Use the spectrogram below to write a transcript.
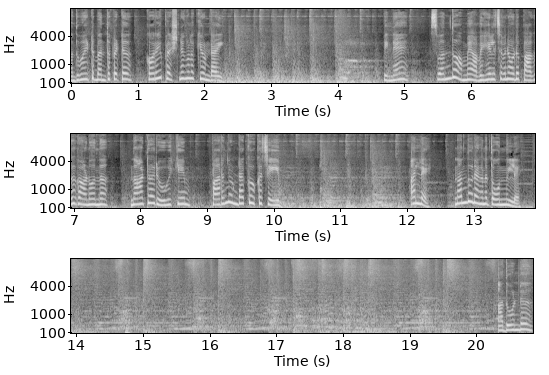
അതുമായിട്ട് ബന്ധപ്പെട്ട് കുറെ പ്രശ്നങ്ങളൊക്കെ ഉണ്ടായി. പിന്നെ സ്വന്തം അമ്മയെ അവഹേളിച്ചവനോട് പക കാണുമെന്ന് നാട്ടുകാർ ഊഹിക്കുകയും പറഞ്ഞുണ്ടാക്കുകയൊക്കെ ചെയ്യും. അല്ലേ? നന്ദുവിന് അങ്ങനെ തോന്നുന്നില്ലേ? അതുകൊണ്ട്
